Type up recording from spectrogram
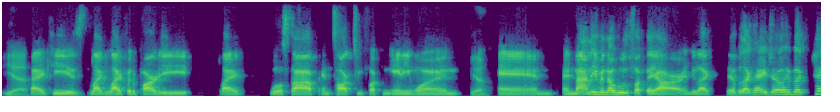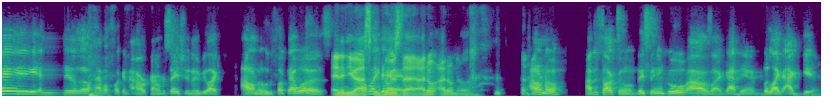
Yeah. Like he is like life of the party, like will stop and talk to fucking anyone. Yeah. And and not even know who the fuck they are and be like, they'll be like, hey Joe, he'll be like, hey, and they'll have a fucking hour conversation and be like, I don't know who the fuck that was. And then you ask him, like, who is that? I don't I don't know. I don't know. I just talked to them. They seem cool. I was like, God damn. But like I get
